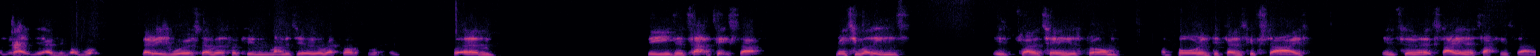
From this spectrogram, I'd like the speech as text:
He hasn't got worst ever fucking managerial record. But um, the the tactics that Richie Wellings is trying to change us from a boring defensive side into an exciting attacking side.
